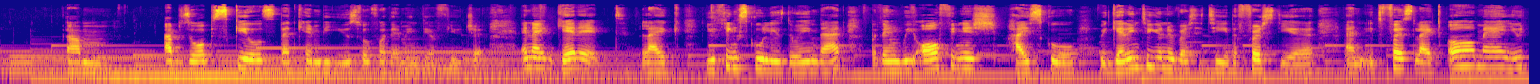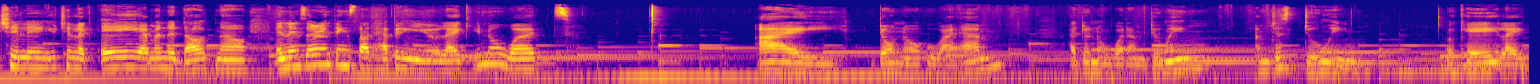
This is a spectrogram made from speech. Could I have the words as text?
um absorb skills that can be useful for them in their future. And I get it. Like, you think school is doing that, but then we all finish high school, we get into university the first year, and it's first like, oh man, you chilling, you chilling, like, hey, I'm an adult now. And then certain things start happening, and you're like, you know what? I don't know who I am, I don't know what I'm doing, I'm just doing. Okay, like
